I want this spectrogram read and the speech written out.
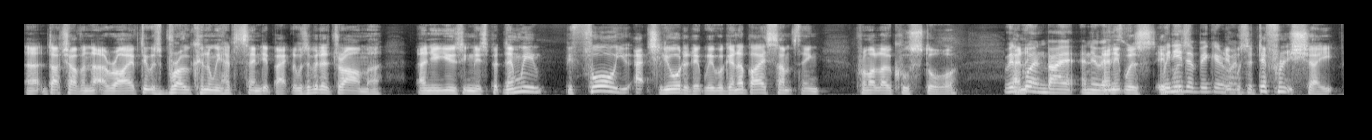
uh, Dutch oven that arrived. It was broken and we had to send it back. There was a bit of drama, and you're using this. But then we, before you actually ordered it, we were going to buy something from a local store. We'll go it- and buy it anyway. and it was it we was, need a bigger it one. Mm-hmm. was a different shape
